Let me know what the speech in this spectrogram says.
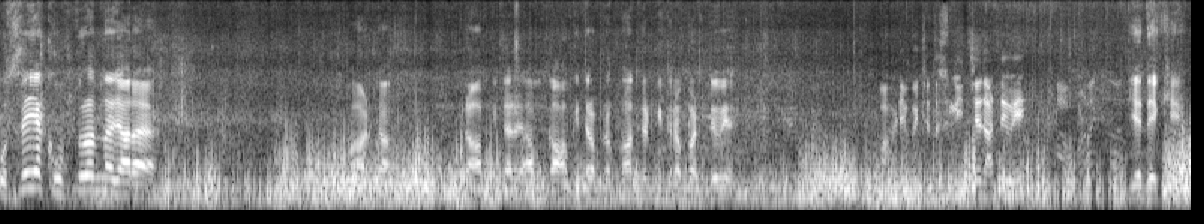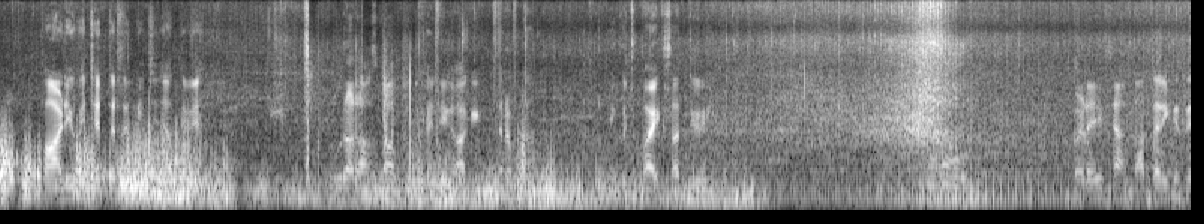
उससे ये खूबसूरत नज़ारा है। पहाड़ का और आप इधर आप गाँव की तरफ़ रघुनाथगढ़ की तरफ़ बढ़ते हुए। पहाड़ियों के क्षेत्र से नीचे जाते हुए। ये देखिए पहाड़ियों के क्षेत्र से नीचे जाते हुए। पूरा रास्ता आपको दिखाई देगा आगे की तरफ़ का। कुछ बाइक्स आती हुई। बड़े ही शानदार तरीके से।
